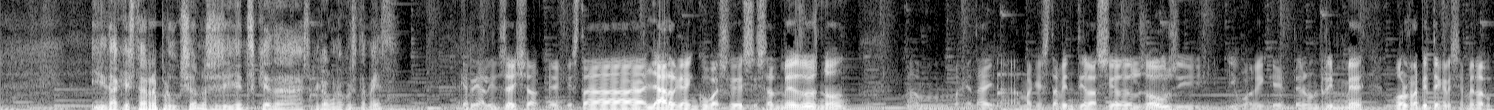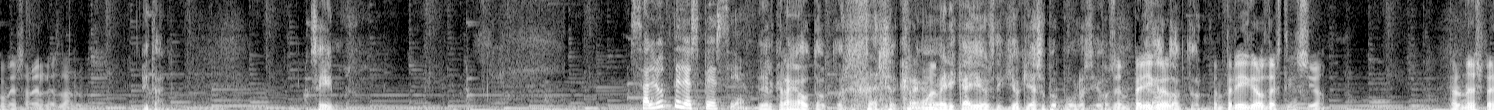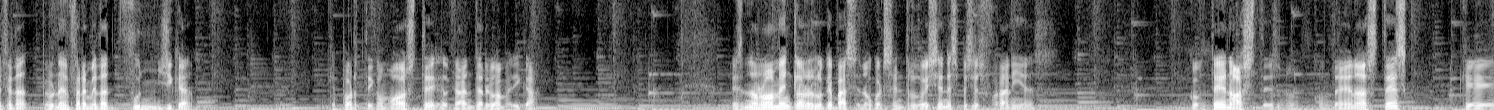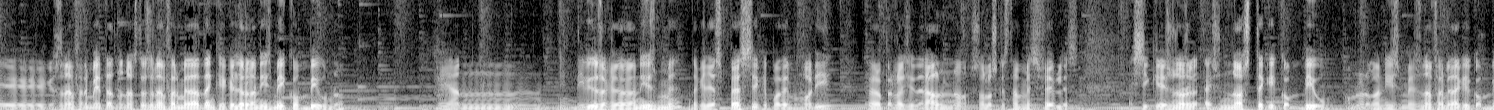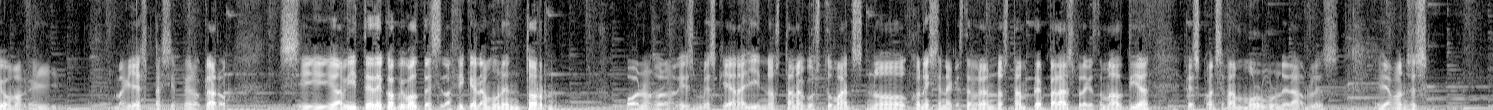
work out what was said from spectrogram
I d'aquesta reproducció, no sé si ens queda explicar alguna coseta més. Que realitza això, que aquesta llarga incubació de 6-7 mesos, no?, amb, aquest, amb aquesta ventilació dels ous i, i, bueno, i que tenen un ritme molt ràpid de creixement al començament, les larves. I tant. Seguim. Salut de l'espècie. Del cranc autòcton. Del cranc Bueno. americà i us dic jo que hi ha superpoblació. Pues en perill, de greu, l'autòcton. en perill greu d'extinció. Per una per una enfermedad fúngica que porta com a hoste el cranc de riu americà. És, normalment, clar, és el que passa, no? Quan s'introdueixen espècies forànies, com tenen hostes, no? Com tenen hostes que, que és una enfermedad, un hoste és una enfermedad en què aquell organisme hi conviu, no? Que hi ha individus d'aquell organisme, d'aquella espècie, que poden morir, però per lo general no, són els que estan més febles. Així que és un, és un hoste que conviu amb l'organisme, és una enfermedad que conviu amb, aquell, amb aquella espècie. Però, claro, si habita de cop i volta, si la fiquen en un entorn on els organismes que hi ha allí no estan acostumats, no coneixen aquesta enfermedad, no estan preparats per aquesta malaltia, és quan se fan molt vulnerables. I llavors es,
